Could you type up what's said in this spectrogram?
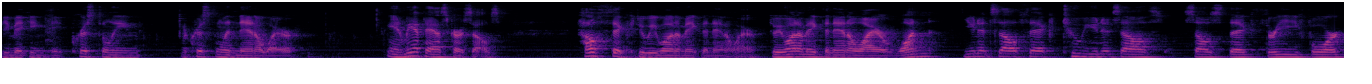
be making a crystalline, a crystalline nanowire, and we have to ask ourselves, how thick do we want to make the nanowire? Do we want to make the nanowire one unit cell thick, two unit cells cells thick, three, four.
